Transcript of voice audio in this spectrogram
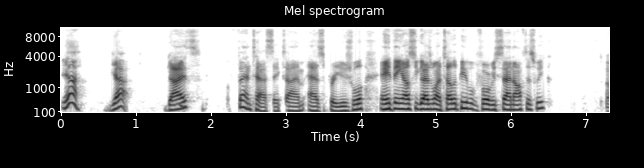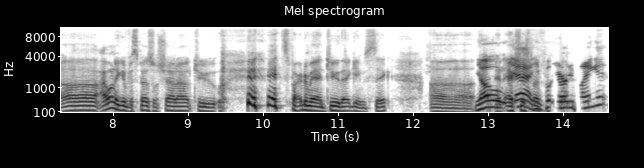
yeah, yeah, guys, fantastic time as per usual. Anything else you guys want to tell the people before we sign off this week? Uh, I want to give a special shout out to Spider-Man 2. That game's sick. Uh, Yo, and extra yeah, you put, you're already playing it.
